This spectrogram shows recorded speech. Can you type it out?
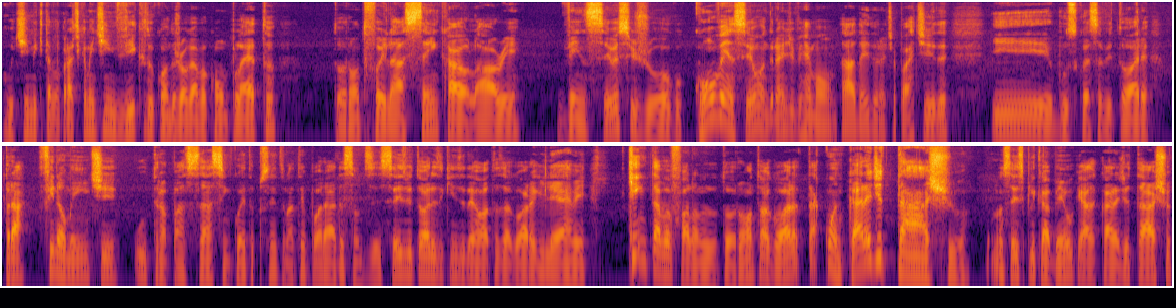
o time que estava praticamente invicto quando jogava completo, Toronto foi lá sem Kyle Lowry, venceu esse jogo, convenceu uma grande remontada aí durante a partida e buscou essa vitória para finalmente ultrapassar 50% na temporada. São 16 vitórias e 15 derrotas agora, Guilherme. Quem estava falando do Toronto agora tá com a cara de tacho. Eu não sei explicar bem o que é a cara de tacho,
